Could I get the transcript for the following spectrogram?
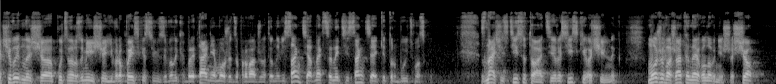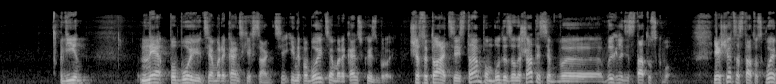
Очевидно, що Путін розуміє, що Європейський Союз і Велика Британія можуть запроваджувати нові санкції, однак це не ті санкції, які турбують Москву. Значить, в цій ситуації російський очільник може вважати найголовніше, що він не побоюється американських санкцій і не побоюється американської зброї. Що ситуація з Трампом буде залишатися в е, вигляді статус-кво. Якщо це статус-кво,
